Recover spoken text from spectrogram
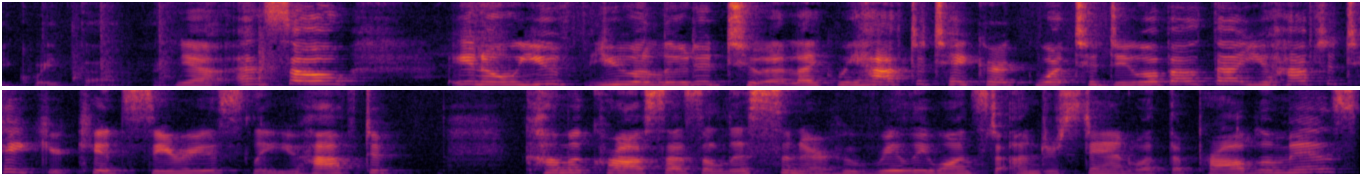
equate that. Yeah, and so you know you've you alluded to it. Like we have to take our what to do about that. You have to take your kids seriously. You have to come across as a listener who really wants to understand what the problem is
